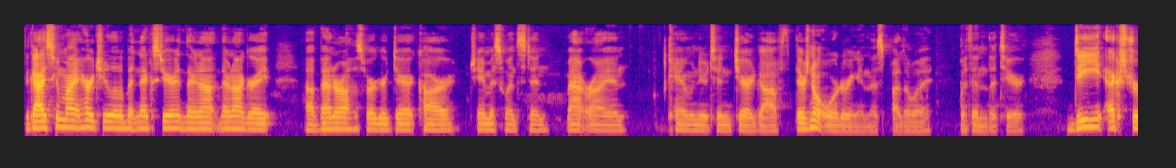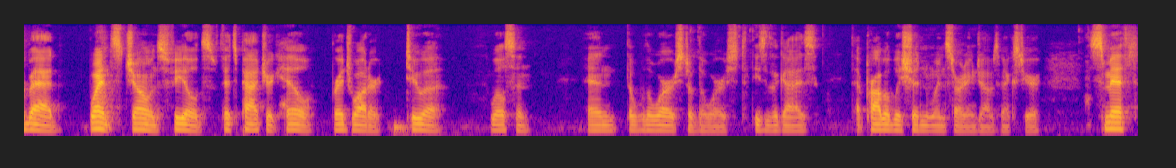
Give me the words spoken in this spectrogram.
the guys who might hurt you a little bit next year, they're not. They're not great. Uh, ben Roethlisberger, Derek Carr, Jameis Winston, Matt Ryan, Cam Newton, Jared Goff. There's no ordering in this, by the way, within the tier. D extra bad. Wentz, Jones, Fields, Fitzpatrick, Hill, Bridgewater, Tua, Wilson, and the, the worst of the worst. These are the guys that probably shouldn't win starting jobs next year. Smith,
